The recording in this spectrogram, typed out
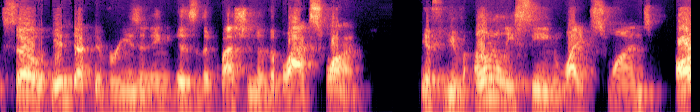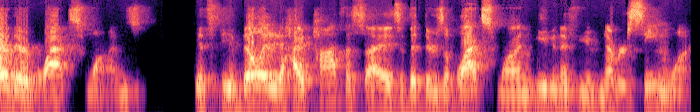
So inductive reasoning is the question of the black swan. If you've only seen white swans, are there black swans? It's the ability to hypothesize that there's a black swan even if you've never seen one.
